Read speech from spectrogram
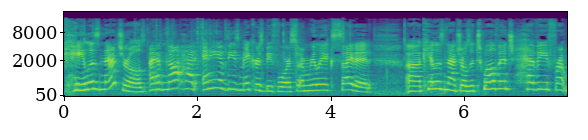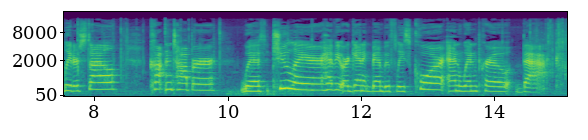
Kayla's Naturals. I have not had any of these makers before, so I'm really excited. Uh, Kayla's Naturals, a 12-inch heavy front bleeder style, cotton topper with two-layer heavy organic bamboo fleece core and WinPro back.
